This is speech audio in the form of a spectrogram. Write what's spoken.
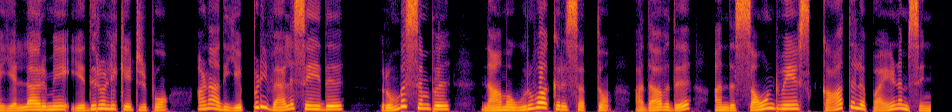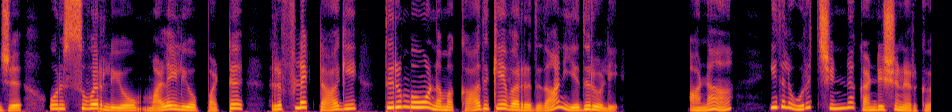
எல்லாருமே எதிரொலி கேட்டிருப்போம். ஆனா அது எப்படி வேலை செய்யுது? ரொம்ப சிம்பிள். நாம உருவாக்குற சத்தம் அதாவது அந்த சவுண்ட் வேவ்ஸ் காத்துல பயணம் செஞ்சு ஒரு சுவர்லயோ மலையிலயோ பட்டு ரிஃப்ளெக்ட் ஆகி திரும்பவும் நம்ம காதுக்கே வர்றதுதான் எதிரொலி. ஆனா இதுல ஒரு சின்ன கண்டிஷன் இருக்கு.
